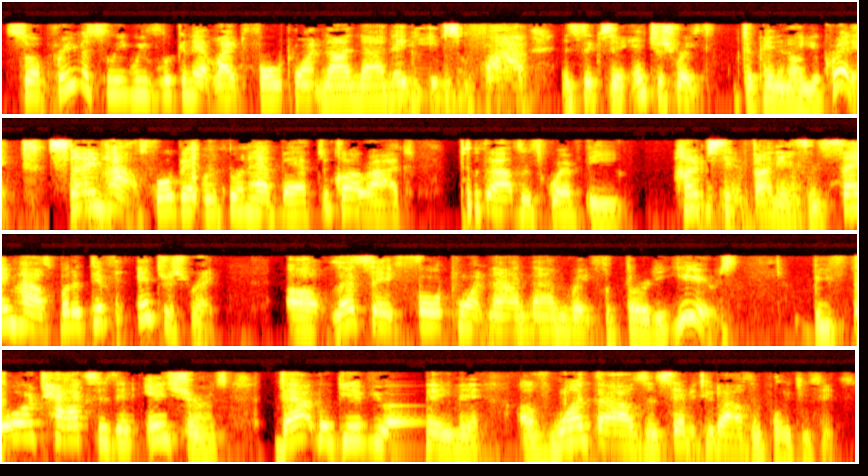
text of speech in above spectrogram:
So previously we was looking at like 4.99, maybe even some five and six interest rates depending on your credit. Same house, four bedroom, two and a half bath, two car garage, two thousand square feet, hundred percent financing, same house but a different interest rate. Uh, let's say 4.99 rate for 30 years before taxes and insurance, that will give you a payment of $1,072.42.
